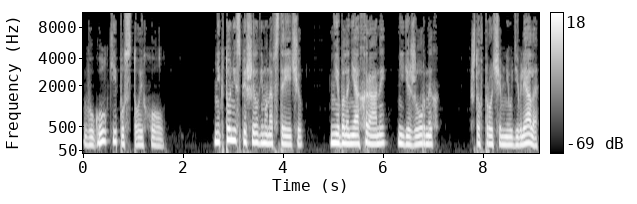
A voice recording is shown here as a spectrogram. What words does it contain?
в угулкий пустой холл. Никто не спешил ему навстречу. Не было ни охраны, ни дежурных, что, впрочем, не удивляло,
